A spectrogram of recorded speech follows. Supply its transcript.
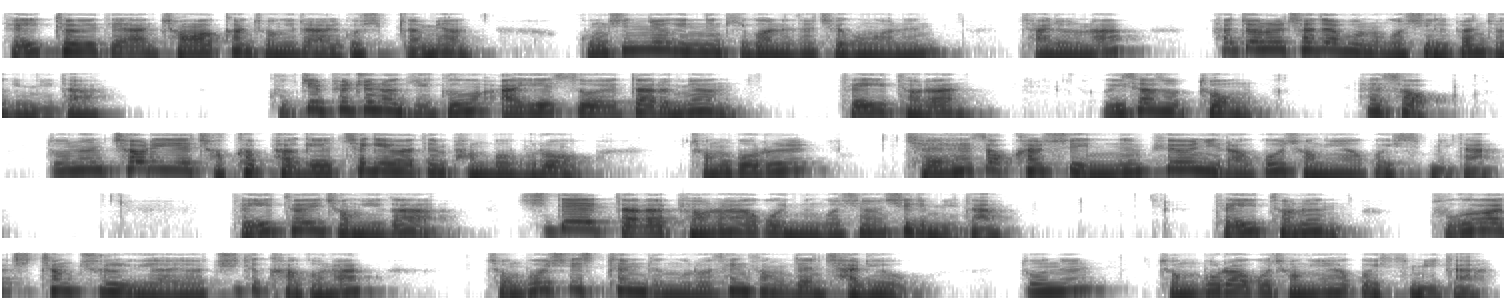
데이터에 대한 정확한 정의를 알고 싶다면 공신력 있는 기관에서 제공하는 자료나 사전을 찾아보는 것이 일반적입니다. 국제표준화기구 ISO에 따르면 데이터란 의사소통, 해석 또는 처리에 적합하게 체계화된 방법으로 정보를 재해석할 수 있는 표현이라고 정의하고 있습니다. 데이터의 정의가 시대에 따라 변화하고 있는 것이 현실입니다. 데이터는 부가가치 창출을 위하여 취득하거나 정보 시스템 등으로 생성된 자료 또는 정보라고 정의하고 있습니다.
